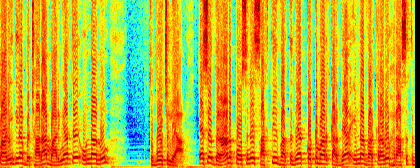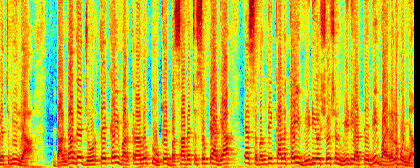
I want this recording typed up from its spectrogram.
ਪਾਣੀ ਦੀਆਂ ਬਛਾੜਾਂ ਮਾਰੀਆਂ ਤੇ ਉਹਨਾਂ ਨੂੰ ਤਬੋਚ ਲਿਆ। ਇਸ ਦੌਰਾਨ ਪੁਲਿਸ ਨੇ ਸਖਤੀ ਵਰਤਦਿਆਂ ਕੁੱਟਮਾਰ ਕਰਦਿਆਂ ਇਹਨਾਂ ਵਰਕਰਾਂ ਨੂੰ ਹਿਰਾਸਤ ਵਿੱਚ ਵੀ ਲਿਆ। ਡਾਂਗਾਂ ਦੇ ਜ਼ੋਰ ਤੇ ਕਈ ਵਰਕਰਾਂ ਨੂੰ ਧੂ ਕੇ ਬੱਸਾਂ ਵਿੱਚ ਸੁੱਟਿਆ ਗਿਆ। ਇਸ ਸੰਬੰਧੀ ਕੱਲ ਕਈ ਵੀਡੀਓ ਸੋਸ਼ਲ ਮੀਡੀਆ ਤੇ ਵੀ ਵਾਇਰਲ ਹੋਈਆਂ।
